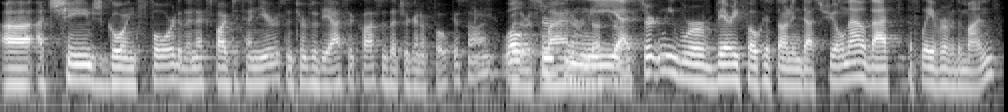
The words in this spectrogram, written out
uh, a change going forward in the next five to ten years in terms of the asset classes that you're going to focus on? Well, certainly, yeah, certainly we're very focused on industrial now. That's the flavor of the month,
